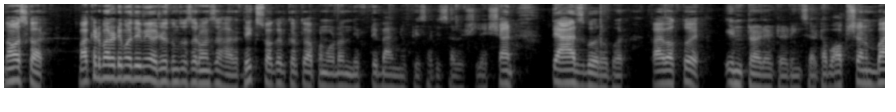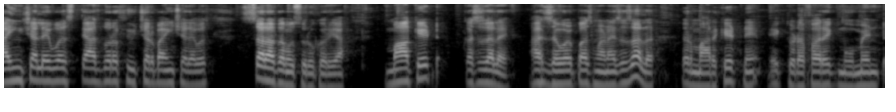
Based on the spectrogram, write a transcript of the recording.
नमस्कार. मार्केट मराठीमध्ये मी अजय तुमचं सर्वांचं हार्दिक स्वागत करतो. आपण म्हणून निफ्टी बँक निफ्टीसाठीचं विश्लेषण त्याचबरोबर. काय बघतोय? इंट्राडे ट्रेडिंग सेटअप ऑप्शन बाईंगच्या लेवल्स त्याचबरोबर फ्युचर बाईंगच्या लेवल्स चला तर मग सुरू करूया. मार्केट कसं झालं आहे आज जवळपास म्हणायचं झालं तर मार्केटने एक थोडाफार एक मुवमेंट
